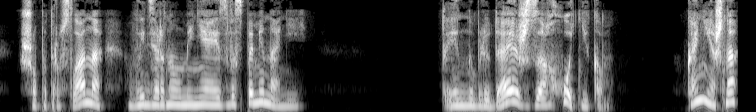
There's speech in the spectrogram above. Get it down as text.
— шепот Руслана выдернул меня из воспоминаний. «Ты наблюдаешь за охотником?» «Конечно!»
